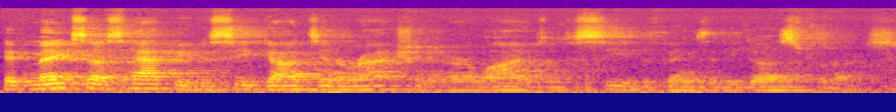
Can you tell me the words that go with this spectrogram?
It makes us happy to see God's interaction in our lives and to see the things that He does for us.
